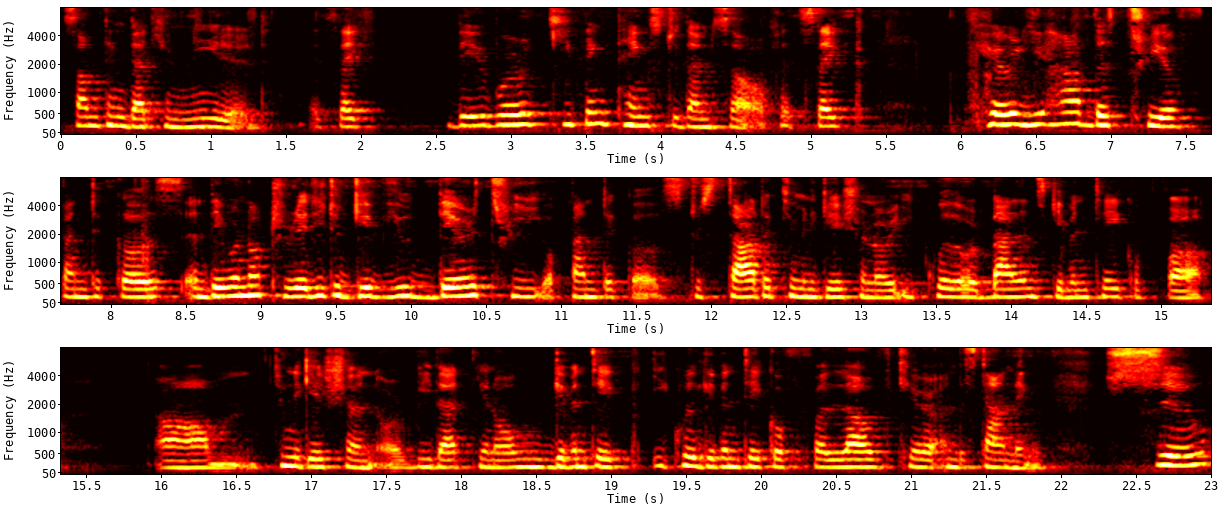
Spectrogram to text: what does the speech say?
something that you needed. It's like they were keeping things to themselves. It's like here you have the three of pentacles and they were not ready to give you their three of pentacles to start a communication or equal or balance give and take of uh, um, communication or be that you know give and take equal give and take of uh, love care understanding. So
